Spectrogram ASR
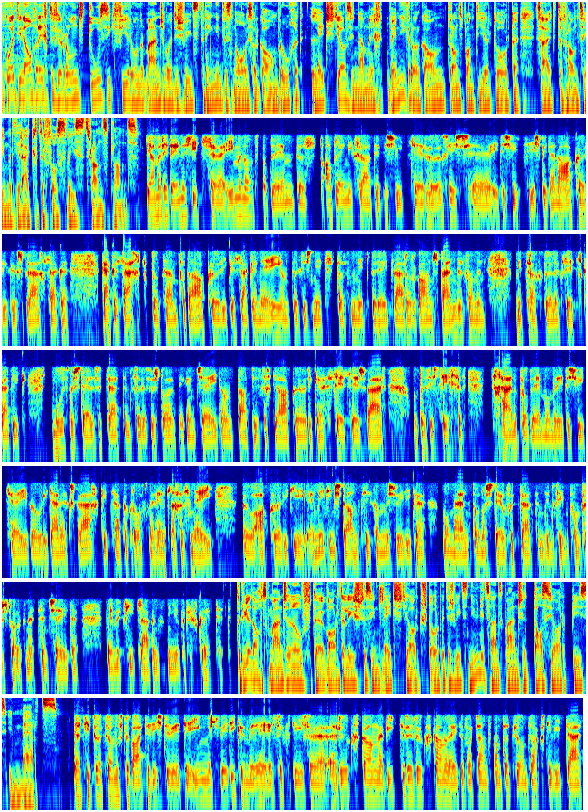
Gute Nachrichten für rund 1400 Menschen, die in der Schweiz dringend ein neues Organ brauchen. Letztes Jahr sind nämlich weniger Organe transplantiert worden, sagt der Franz Zimmer, Direktor von Swiss Transplant. Ja, wir haben einerseits äh, immer noch das Problem, dass die Ablehnungsrate in der Schweiz sehr hoch ist. Äh, in der Schweiz ist bei den Angehörigen Gesprächen sagen, gegen 60 Prozent der Angehörigen sagen Nein. Und das ist nicht, dass man nicht bereit wäre, Organe zu spenden, sondern mit der aktuellen Gesetzgebung muss man stellvertretend für eine Verstorbene entscheiden. Und da tun sich die Angehörigen sehr, sehr schwer. Und das ist sicher das Kernproblem, das wir in der Schweiz haben, weil in diesen Gesprächen gibt es eben grossmehrheitliches Nein, weil Angehörige nicht imstande sind, so einen schwierigen Moment auch noch stellvertretend im Sinne vom Verstorbenen zu entscheiden, wenn man zeitlebens nie über das geredet hat. 83 Menschen auf der Warteliste sind letztes Jahr gestorben in der Schweiz, 29 Menschen das Jahr bis im März. Die Situation auf der Warteliste wird immer schwieriger. Wir haben effektiv einen Rückgang, einen weiteren Rückgang leider von Transplantationsaktivität,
